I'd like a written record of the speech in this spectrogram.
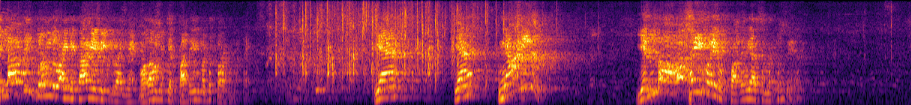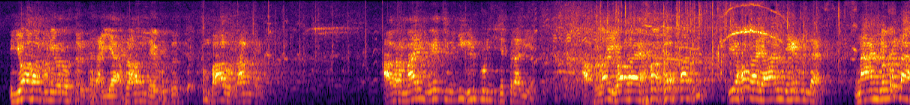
எல்லாத்தையும் திறந்துருவாங்க காவியை கட்டிடுவாங்க முதலமைச்சர் பதவி மட்டும் திறக்க மாட்டாங்க. ஏன்? ஏன்? ஞானிகள். எல்லா ஆசையும் போயிடும். பதவி ஆசை மட்டும் யோகா முனிவர் ஒருத்தர் இருக்கார். ஐயா ராம்தேவ். பாபு ராம்தேவ். அவரை மாதிரி முயற்சி செஞ்சு இடுப்புடிஞ்சு செத்துறாதீங்க. அப்பெல்லாம் யோகா யோகா யாரும் செய்யறதில்ல. நான் சொல்றேன்டா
